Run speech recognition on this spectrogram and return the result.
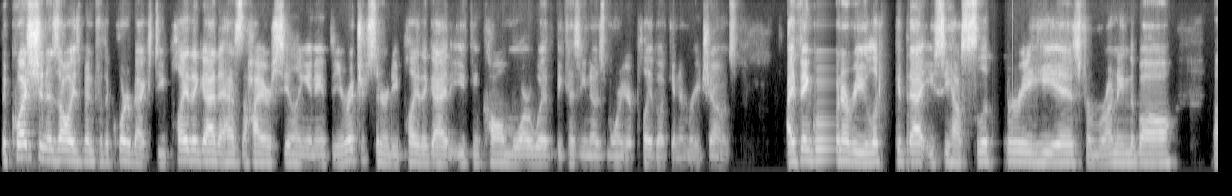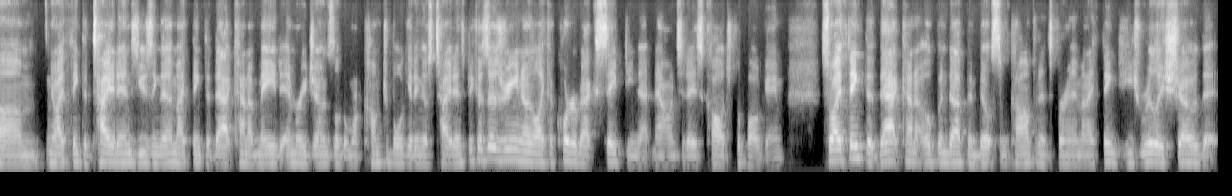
the question has always been for the quarterbacks, do you play the guy that has the higher ceiling in Anthony Richardson or do you play the guy that you can call more with because he knows more your playbook in Emory Jones? I think whenever you look at that, you see how slippery he is from running the ball. Um, you know, I think the tight ends using them, I think that that kind of made Emory Jones a little bit more comfortable getting those tight ends because those are, you know, like a quarterback safety net now in today's college football game. So I think that that kind of opened up and built some confidence for him. And I think he's really showed that,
